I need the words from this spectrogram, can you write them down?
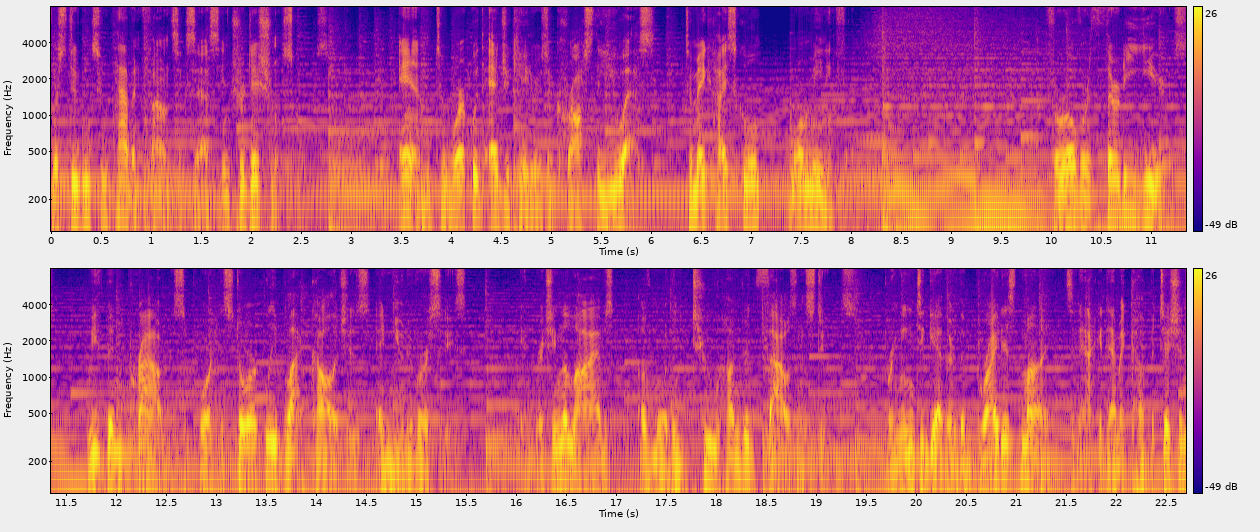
for students who haven't found success in traditional schools, and to work with educators across the U.S. to make high school more meaningful. For over 30 years, we've been proud to support historically black colleges and universities, enriching the lives of more than 200,000 students, bringing together the brightest minds in academic competition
